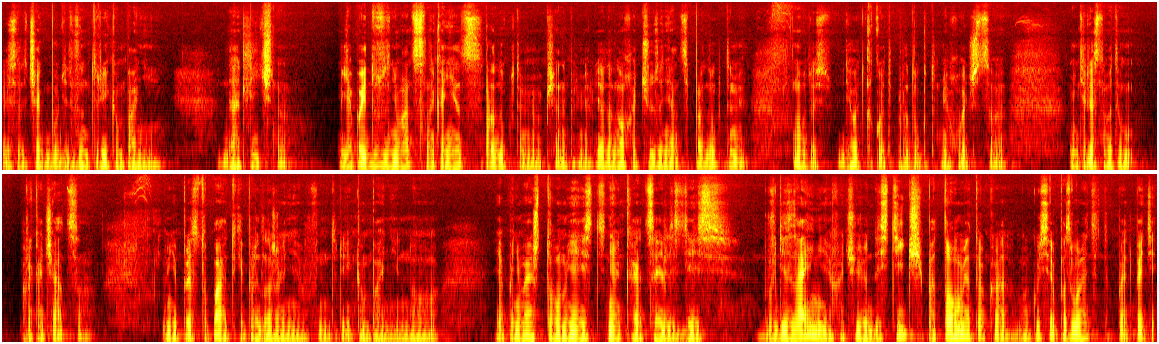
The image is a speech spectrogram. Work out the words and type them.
если этот человек будет внутри компании, да, отлично. Я пойду заниматься, наконец, продуктами вообще, например. Я давно хочу заняться продуктами, ну, то есть делать какой-то продукт. Мне хочется, интересно в этом прокачаться. Мне приступают такие предложения внутри компании, но я понимаю, что у меня есть некая цель здесь в дизайне, я хочу ее достичь, потом я только могу себе позволить это пойти.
